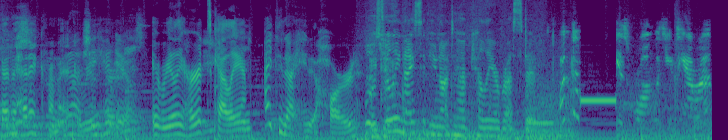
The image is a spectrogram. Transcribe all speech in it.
I have a headache from it. Yeah, it she really hit you. hurts. It really hurts, Kelly. I'm, I did not hit it hard. Well, it's really nice of you not to have Kelly arrested. what the is wrong with you, Tamra?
